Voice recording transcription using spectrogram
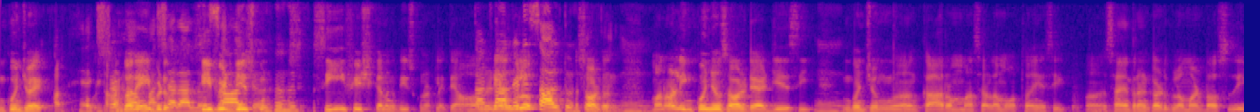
ఇంకొంచెం దాంట్లోనే ఇప్పుడు సీ salt. తీసుకు సీ ఫిష్ కనుక తీసుకున్నట్లయితే ఆల్రెడీ అందులో. సాల్ట్ ఉంది మన వాళ్ళు ఇంకొంచెం సాల్ట్ యాడ్ చేసి ఇంకొంచెం కారం మసాలా మొత్తం వేసి సాయంత్రానికి కడుపులో మంట వస్తుంది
